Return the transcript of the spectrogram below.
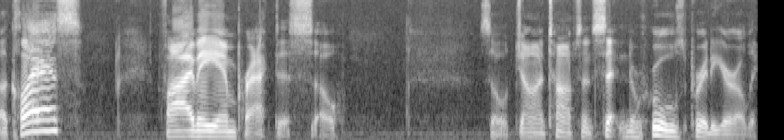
a class, 5 a.m. practice. So, so John Thompson setting the rules pretty early.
